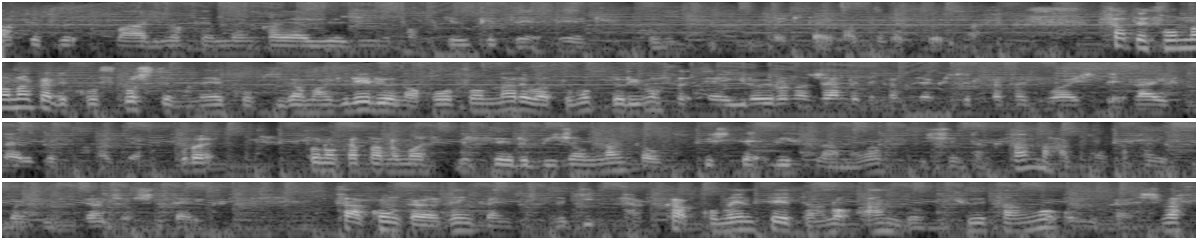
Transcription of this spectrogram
慌てず、周りの専門家や友人の助けを受けて、えー健康にしていただきたいなと思っております。さて、そんな中でこう少しでもね、こう気が紛れるような放送になればと思っております。えーいろいろなジャンルで活躍している方にお会いして、ライフスタイルとか活躍、これ、その方の見据えるビジョンなんかをお聞きして、リスナーの皆さんと一緒にたくさんの発見を重ねていただくラジオ新大陸。さあ、今回は前回に引き続き、作家、コメンテーターの安藤美冬さんをお迎えします。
